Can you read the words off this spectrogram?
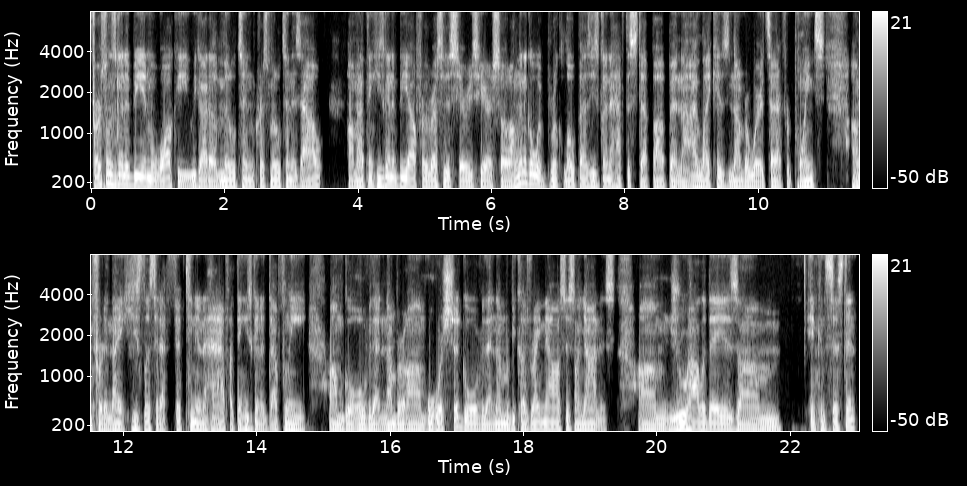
First one's going to be in Milwaukee. We got a uh, Middleton. Khris Middleton is out. Um, I think he's going to be out for the rest of the series here. So I'm going to go with Brook Lopez. He's going to have to step up. And I like his number where it's at for points um, for tonight. He's listed at 15 and a half. I think he's going to definitely um, go over that number um, or should go over that number because right now it's just on Giannis. Um, Jrue Holiday is um, inconsistent,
